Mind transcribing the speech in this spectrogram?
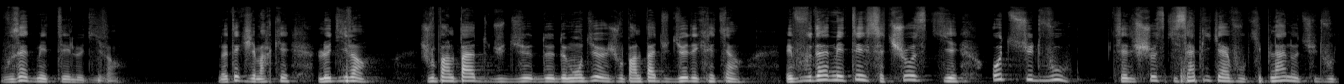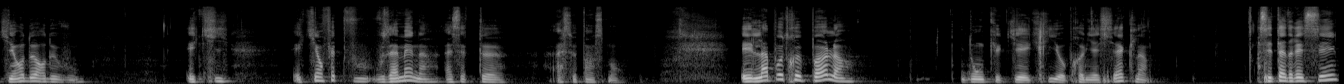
vous admettez le divin Notez que j'ai marqué le divin. Je ne vous parle pas Dieu, de, mon Dieu, je ne vous parle pas du Dieu des chrétiens. Mais vous admettez cette chose qui est au-dessus de vous, cette chose qui s'applique à vous, qui plane au-dessus de vous, qui est en dehors de vous, et qui, en fait vous, amène à, cette, à ce pincement. Et l'apôtre Paul, donc, qui est écrit au premier siècle, s'est adressé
